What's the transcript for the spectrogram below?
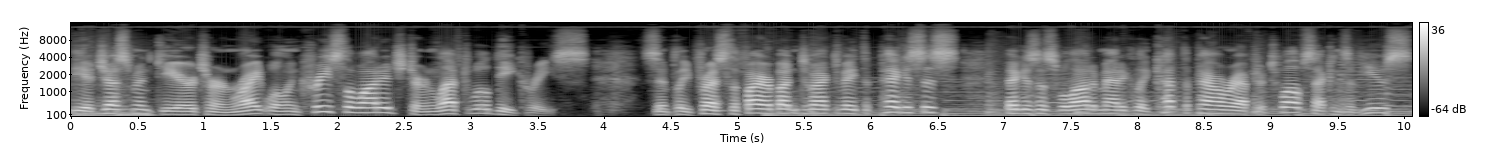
the adjustment gear. Turn right will increase the wattage, turn left will decrease. Simply press the fire button to activate the Pegasus. Pegasus will automatically cut the power after 12 seconds of use.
